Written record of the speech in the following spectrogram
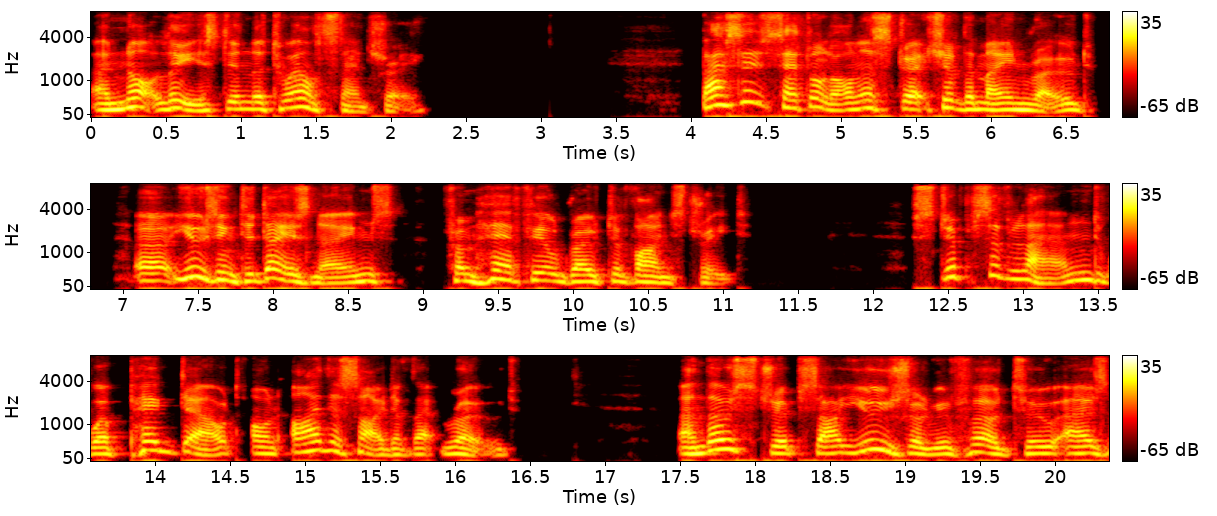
and not least in the 12th century. Bassett settled on a stretch of the main road, uh, using today's names, from Harefield Road to Vine Street. Strips of land were pegged out on either side of that road, and those strips are usually referred to as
